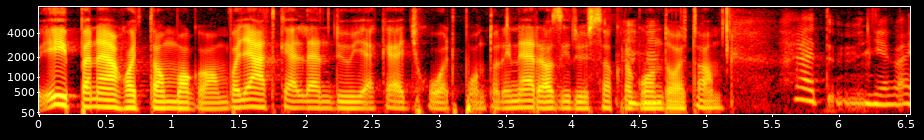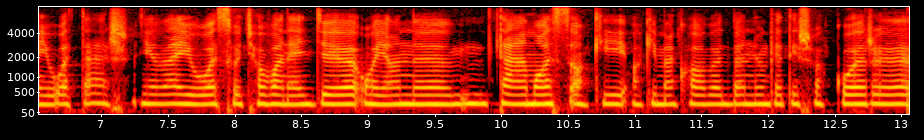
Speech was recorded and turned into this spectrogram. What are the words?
éppen elhagytam magam, vagy át kell lendüljek egy holdponton. Én erre az időszakra uh-huh. gondoltam. Hát nyilván jó a társ. Nyilván jó az, hogyha van egy ö, olyan ö, támasz, aki, aki meghallgat bennünket, és akkor ö,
